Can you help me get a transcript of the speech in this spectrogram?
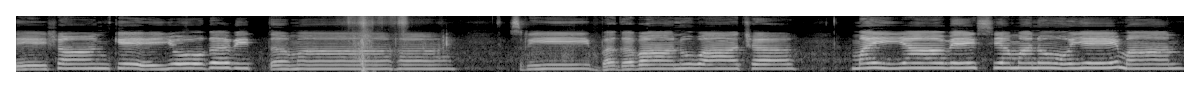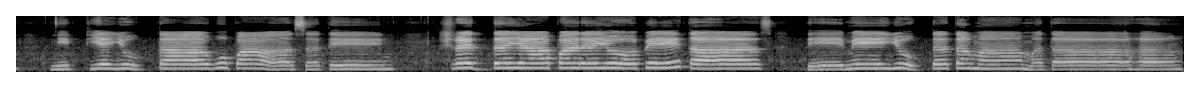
तेषां के योगवित्तमाः। श्रीभगवानुवाच। मय्यावेश्य मनो ये मां नित्ययुक्ता उपासते। श्रद्धया परयोपेतास्ते मे युक्ततमा मताः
